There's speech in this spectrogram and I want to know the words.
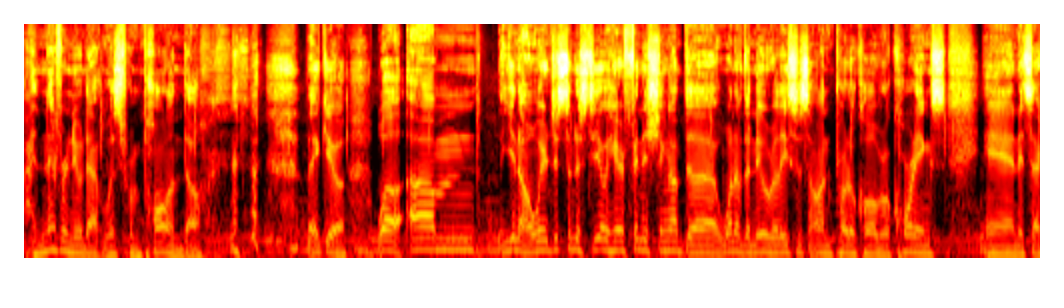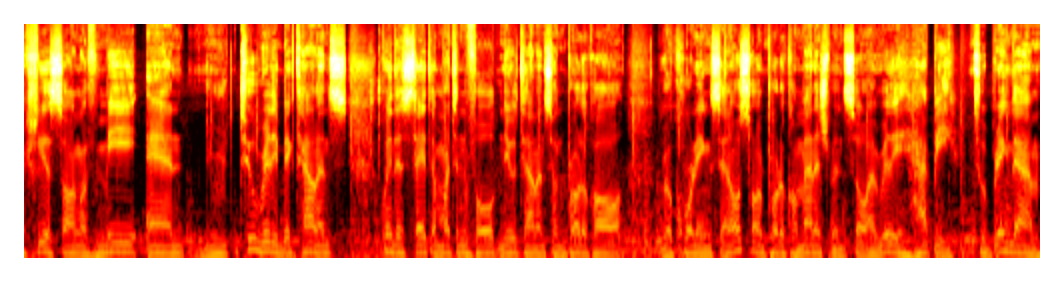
I never knew that was from Poland though. thank you. Well, um, you know, we're just in the studio here finishing up the one of the new releases on Protocol recordings, and it's actually a song of me and two really big talents, Quinton State and Martin Volt, new talents on Protocol recordings and also on Protocol management. So I'm really happy to bring them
